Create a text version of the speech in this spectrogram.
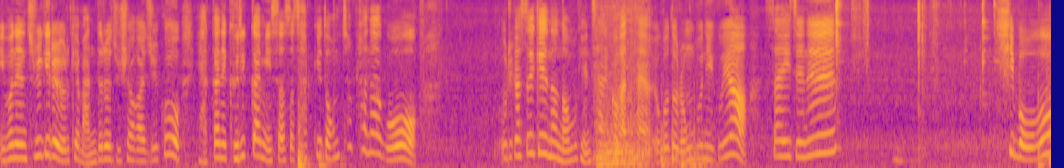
이번에는 줄기를 이렇게 만들어 주셔가지고 약간의 그립감이 있어서 잡기도 엄청 편하고 우리가 쓰기에는 너무 괜찮을 것 같아요. 이것도 롱분이고요. 사이즈는 15,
